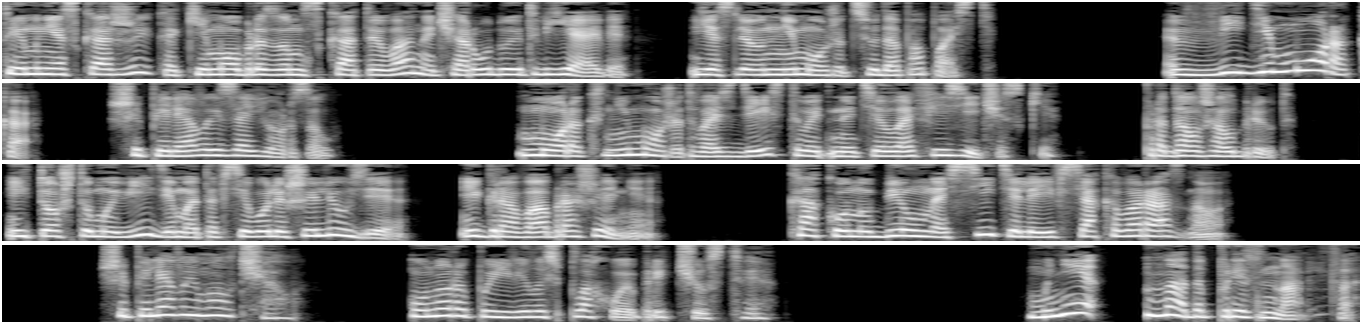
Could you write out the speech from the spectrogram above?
Ты мне скажи, каким образом скат Иваныч орудует в Яве, если он не может сюда попасть. В виде морока!» — Шепелявый заёрзал. «Морок не может воздействовать на тела физически», — продолжал Брюд. «И то, что мы видим, это всего лишь иллюзия, игра воображения. Как он убил носителя и всякого разного?» Шепелявый молчал. У Норы появилось плохое предчувствие. «Мне надо признаться».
